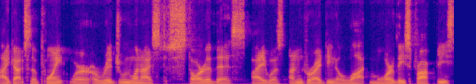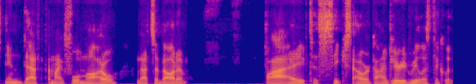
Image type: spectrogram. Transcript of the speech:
I got to the point where originally when I started this, I was underwriting a lot more of these properties in depth in my full model. That's about a five to six hour time period realistically.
